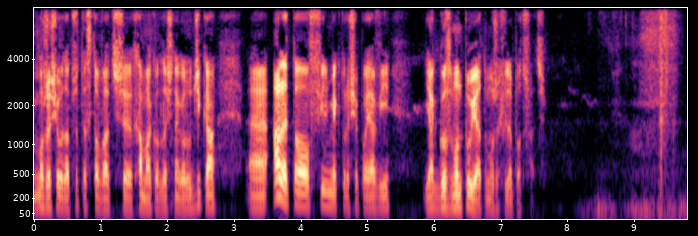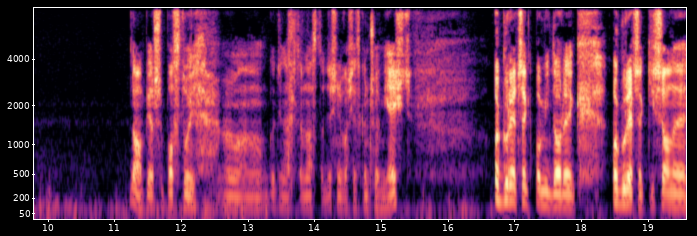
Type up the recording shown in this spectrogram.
może się uda przetestować hamak od leśnego ludzika, ale to w filmie, który się pojawi, jak go zmontuję, to może chwilę potrwać. No, pierwszy postój, godzina 14.10, właśnie skończyłem jeść. Ogóreczek, pomidorek, ogóreczek kiszony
